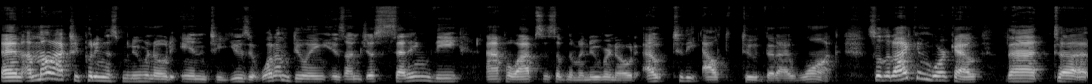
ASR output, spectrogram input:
and I'm not actually putting this maneuver node in to use it. What I'm doing is I'm just setting the apoapsis of the maneuver node out to the altitude that I want, so that I can work out that, uh,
